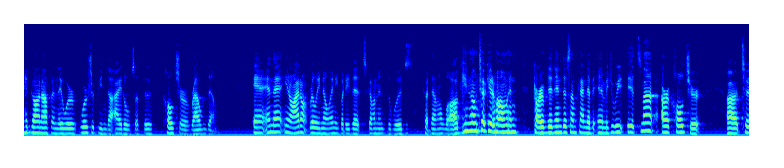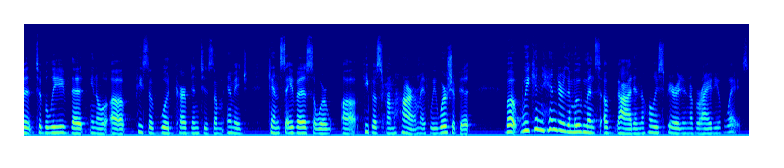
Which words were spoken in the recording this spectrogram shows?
had gone off and they were worshiping the idols of the culture around them. And, and that, you know, I don't really know anybody that's gone into the woods, cut down a log, you know, took it home and carved it into some kind of image. We, it's not our culture uh, to, to believe that, you know, a piece of wood carved into some image can save us or uh, keep us from harm if we worship it. But we can hinder the movements of God and the Holy Spirit in a variety of ways.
